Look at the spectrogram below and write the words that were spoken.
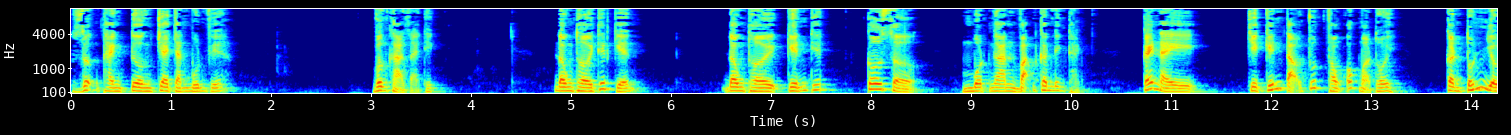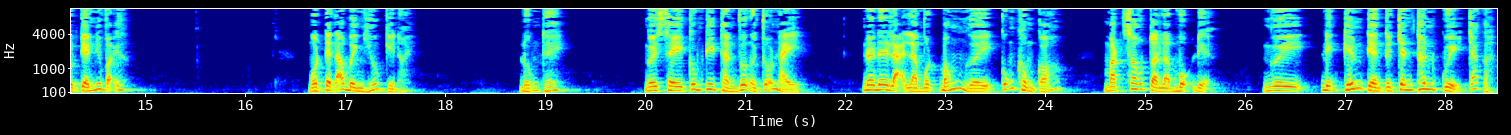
dựng thành tường che chắn bốn phía. Vương Khả giải thích. Đồng thời thiết kiến. Đồng thời kiến thiết Cơ sở Một ngàn vạn cân linh thạch. Cái này chỉ kiến tạo chút phòng ốc mà thôi. Cần tốn nhiều tiền như vậy Một tên áo bình hiếu kỳ nói. Đúng thế. Người xây công ty thần vương ở chỗ này. Nơi đây lại là một bóng người cũng không có. Mặt sau toàn là mộ địa. Người định kiếm tiền từ chân thân quỷ chắc à?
